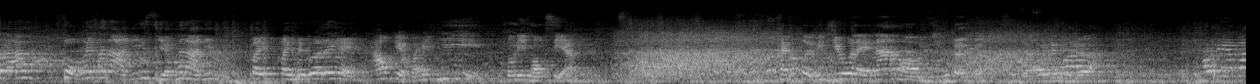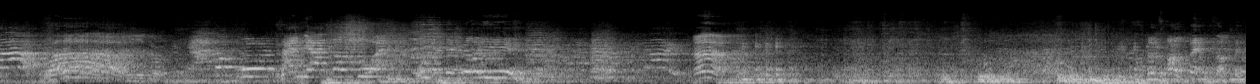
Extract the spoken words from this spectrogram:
ษนะส่งให้ขนาดนี้เสียงขนาดนี้ ไปไปไฟเบอร์ได้ไง เอาเก็บไว้ให้พี่ช่วงนี้ท้องเสีย ใครมาเปิดวิทยุอะไรหน้าหอมเขาเรียกว่าเขาเรียกว่าว้างานต้องควรสัญญาณต้องกวนอุ้ยเด็กไม่ค่อยดีอะสองเต้นสองเต้น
